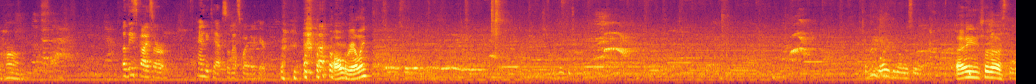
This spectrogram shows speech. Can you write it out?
Uh-huh. But these guys are handicapped, so that's why they're here. Oh, really? So really, why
